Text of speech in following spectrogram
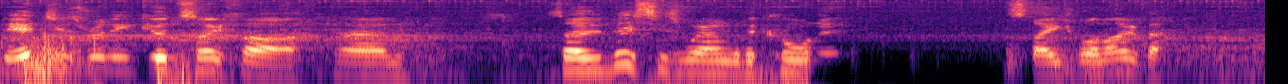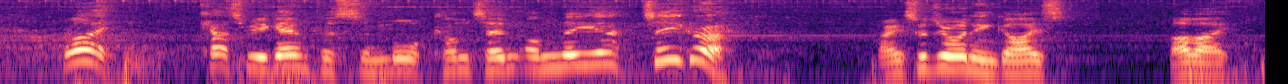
The engine's running good so far. Um, so this is where I'm going to call it stage one over. Right, catch me again for some more content on the uh, Tigra. Thanks for joining, guys. Bye bye.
